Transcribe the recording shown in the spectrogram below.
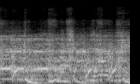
Yeah.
